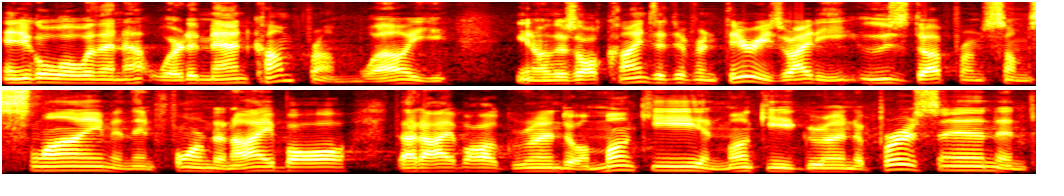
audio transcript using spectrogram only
And you go, well, then where did man come from? Well, you know, there's all kinds of different theories, right? He oozed up from some slime and then formed an eyeball. That eyeball grew into a monkey, and monkey grew into a person. And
